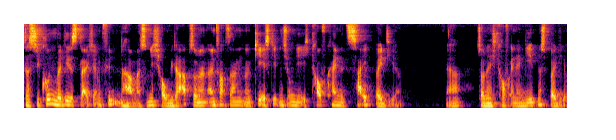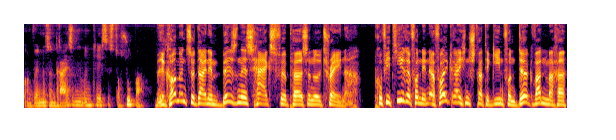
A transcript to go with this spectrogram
dass die Kunden bei dir das gleiche Empfinden haben. Also nicht hau wieder ab, sondern einfach sagen, okay, es geht nicht um die, ich kaufe keine Zeit bei dir. Ja, sondern ich kaufe ein Ergebnis bei dir. Und wenn du es in 30 Minuten kriegst, ist doch super. Willkommen zu deinem Business Hacks für Personal Trainer. Profitiere von den erfolgreichen Strategien von Dirk Wannmacher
